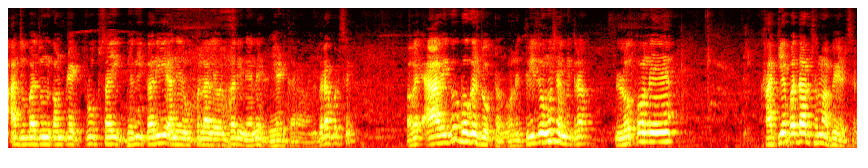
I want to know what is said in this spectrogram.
આજુબાજુની કમ્પ્લેટ પ્રૂફ સહી ભેગી કરી અને ઉપલા લેવલ કરીને એને રેડ કરાવવાની. બરાબર છે? હવે આ આવી ગયું બોગસ ડૉક્ટરનું અને ત્રીજું શું છે મિત્ર? લોકોને ખાદ્ય પદાર્થમાં ભેળસેળ.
